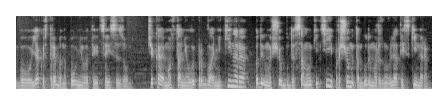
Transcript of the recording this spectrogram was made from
бо якось треба наповнювати цей сезон. Чекаємо останнього випробування Кінера, подивимося, що буде в самому кінці і про що ми там будемо розмовляти з Кінером,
